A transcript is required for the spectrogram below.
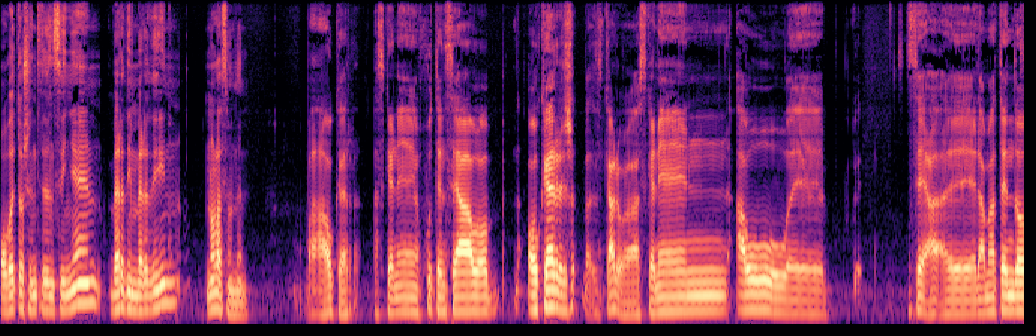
hobeto sentitzen zinen, berdin-berdin, nola zeunden? Ba, oker. Azkenen juten zea, oker, karo, azkenen hau, e, zea, e, eramaten do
